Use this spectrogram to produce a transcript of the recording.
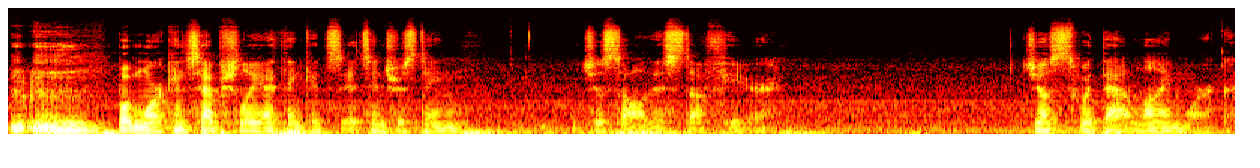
but more conceptually, I think it's it's interesting, just all this stuff here. Just with that line work.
